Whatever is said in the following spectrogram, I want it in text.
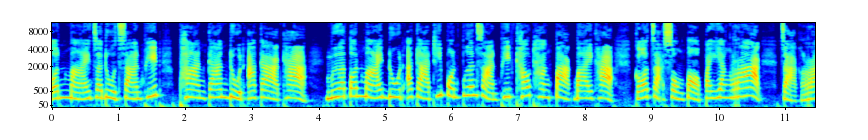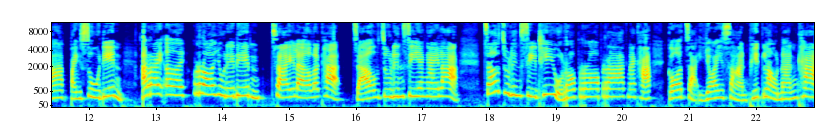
ต้นไม้จะดูดสารพิษ ผ่านการดูดอากาศค่ะเมื่อต้นไม้ดูดอากาศที่ปนเปื้อนสารพิษเข้าทางปากใบค่ะ ก็จะส่งต่อไปยังราก จากรากไปสู่ดิน อะไรเอ่ยรออยู่ในดิน ใช่แล้วล่ะค่ะ เจ้าจุลินทรีย์ยังไงล่ะ เจ้าจุลินทรีย์ที่อยู่รอบๆรากนะคะ ก็จะย่อยสารพิษเหล่านั้นค่ะ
